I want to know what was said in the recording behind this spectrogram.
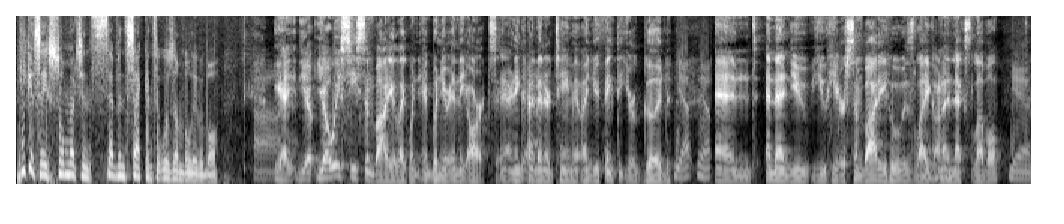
he could say so much in seven seconds. It was unbelievable. Yeah, you, you always see somebody like when when you're in the arts and any kind of entertainment, and you think that you're good, Yep, yep. and and then you you hear somebody who is like on a next level. Yeah.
